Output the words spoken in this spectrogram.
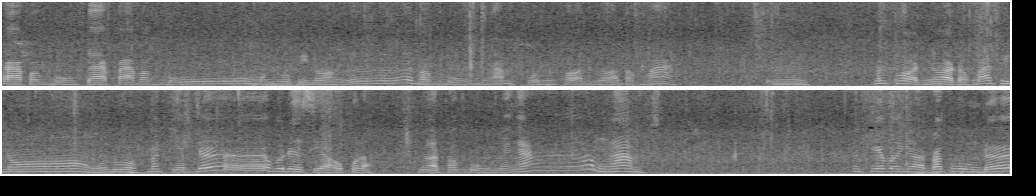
ปลาผักบุ้งจ้าปลาผักบุ้งมึงดูพี่น้องเอ้ยผักบุ้งน้ำฝนถอดยอดออกมาอืมมันถอดยอดออกมาพี่น้องมึงดูมาเก็บเด้อบ่ได้เสียเอาพุ่นล่ะยอดผักบุ้งแม่งามงามมาเก็บเอายอดผักบุ้งเด้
